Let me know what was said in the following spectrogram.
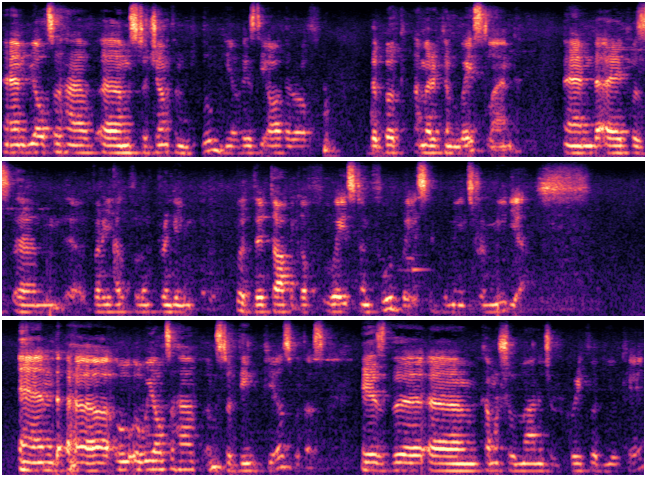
And we also have Mr. Jonathan Bloom here, He's the author of the book American Wasteland, and it was um, very helpful in bringing the topic of waste and food waste into mainstream media. And uh, we also have Mr. Dean Pierce with us. He is the um, commercial manager of ReFood UK.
